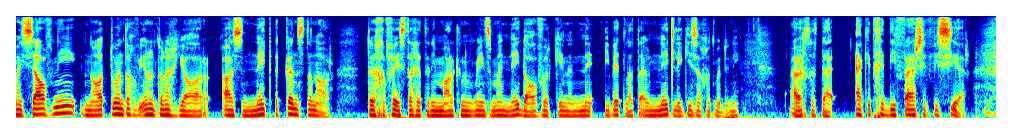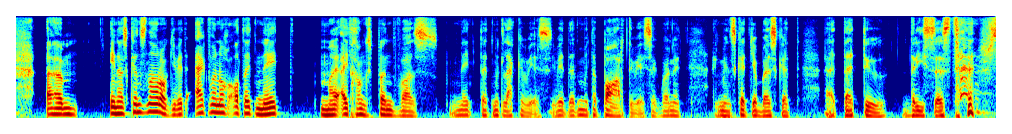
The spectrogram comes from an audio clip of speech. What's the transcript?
myself nie na 20 of 21 jaar as net 'n kunstenaar te gevestig het in die mark en mense my net daarvoor ken en net, jy weet laat ou net liedjies so goed moet doen nie. Ek ek het gediversifiseer. Ehm um, en as kunstenaar ook, jy weet ek wou nog altyd net my uitgangspunt was net dit moet lekker wees. Jy weet dit moet 'n party wees. Ek wou net ek meen skit jou biscuit, 'n tattoo, drie susters.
